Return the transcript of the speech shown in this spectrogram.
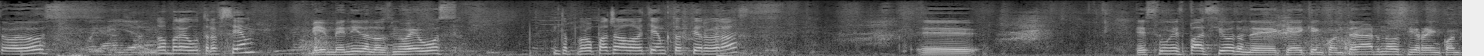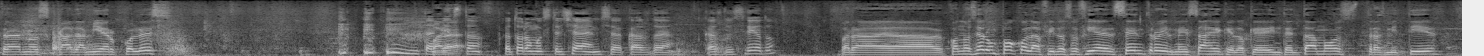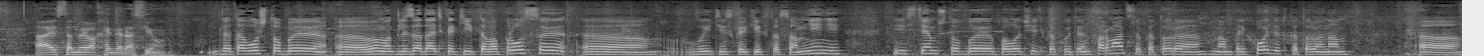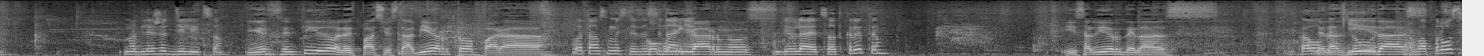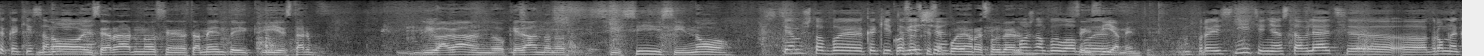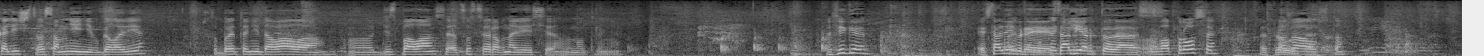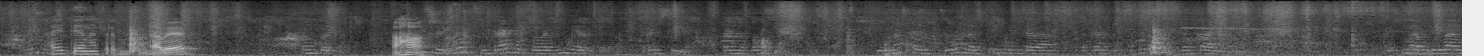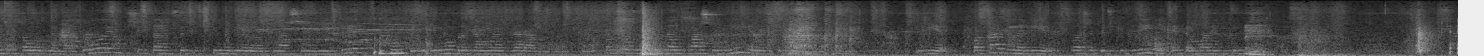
todos, Доброе утро всем. bienvenidos los nuevos. Добро пожаловать тем, кто в первый раз. Eh, es un espacio donde que hay que encontrarnos y reencontrarnos cada miércoles Это Пора. место, в котором мы встречаемся каждое, каждую среду, para eh, conocer un poco la filosofía del centro y el mensaje que lo que intentamos transmitir A esta nueva generación. для того, чтобы э, вы могли задать какие-то вопросы, э, выйти из каких-то сомнений и с тем, чтобы получить какую-то информацию, которая нам приходит, которую нам э, надлежит делиться. En ese sentido, el espacio está abierto para В этом смысле заседание объявляется открытым. y salir de las У кого de las какие dudas, вопросы, какие no сомнения. encerrarnos en nuestra mente y, y estar divagando, quedándonos si sí, si no, С тем, чтобы какие-то вещи можно было бы прояснить и не оставлять э, э, огромное количество сомнений в голове, чтобы это не давало э, дисбаланса и отсутствие равновесия внутреннего. Así que está libre, Поэтому está abierto las, вопросы, las preguntas. пожалуйста. Ahí tiene pregunta. A ver. Ajá. живет центральная половина России, центральная полоса. И у нас традиционно принята такая процедура, как закаливание. То есть мы обливаемся холодной водой, считаем, что это стимулирует наш иммунитет, и таким образом мы оздоравливаемся. Вот хотелось бы узнать ваше мнение на эту. И показано ли, с вашей точки зрения, это маленький мир?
